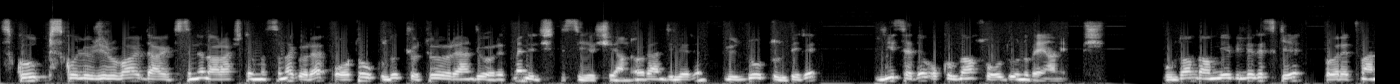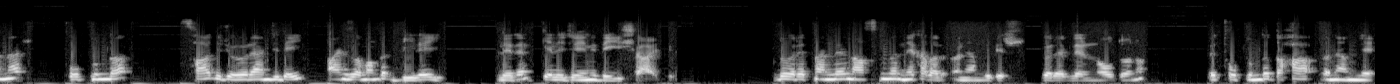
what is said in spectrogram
School Psychology Review dergisinin araştırmasına göre ortaokulda kötü öğrenci-öğretmen ilişkisi yaşayan öğrencilerin %31'i lisede okuldan soğuduğunu beyan etmiş. Buradan da anlayabiliriz ki öğretmenler toplumda sadece öğrenci değil, aynı zamanda bireylerin geleceğini de inşa ediyor. Bu da öğretmenlerin aslında ne kadar önemli bir görevlerinin olduğunu ve toplumda daha önemli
